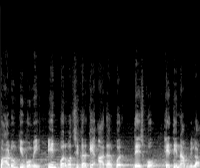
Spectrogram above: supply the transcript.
पहाड़ों की भूमि। इन पर्वत शिखर के आधार पर देश को हेती नाम मिला।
